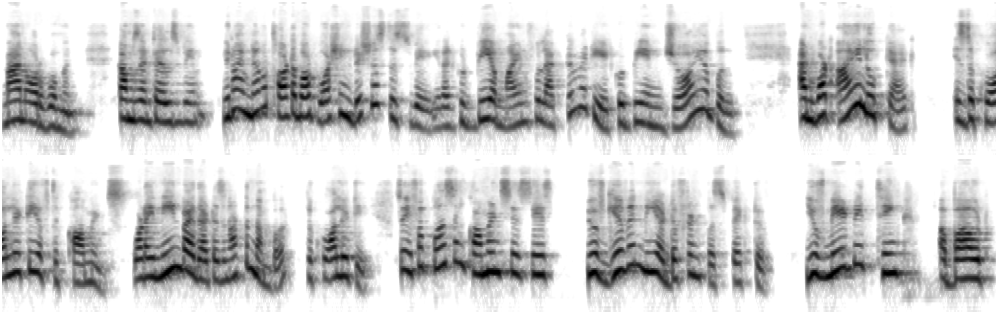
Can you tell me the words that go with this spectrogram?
man or woman, comes and tells me, you know, I've never thought about washing dishes this way. That could be a mindful activity. It could be enjoyable. And what I look at is the quality of the comments. What I mean by that is not the number, the quality. So if a person comments and says, You've given me a different perspective. You've made me think about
